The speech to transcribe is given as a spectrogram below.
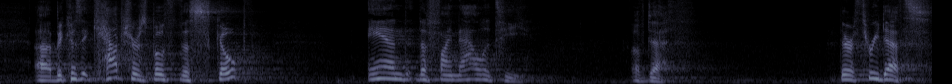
uh, because it captures both the scope and the finality of death. There are three deaths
